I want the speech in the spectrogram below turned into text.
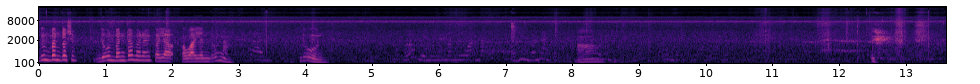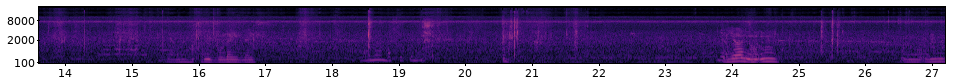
Doon banda doon banda marami kaya kawayan doon ah. Doon. Ah. Kami gulay guys. Ano basket ko na. Ayan, oo. Ano, ano.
